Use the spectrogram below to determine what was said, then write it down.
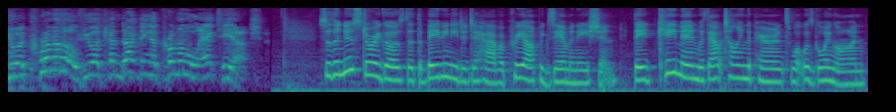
You are criminals. You are conducting a criminal act here. So the news story goes that the baby needed to have a pre-op examination. They came in without telling the parents what was going on,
